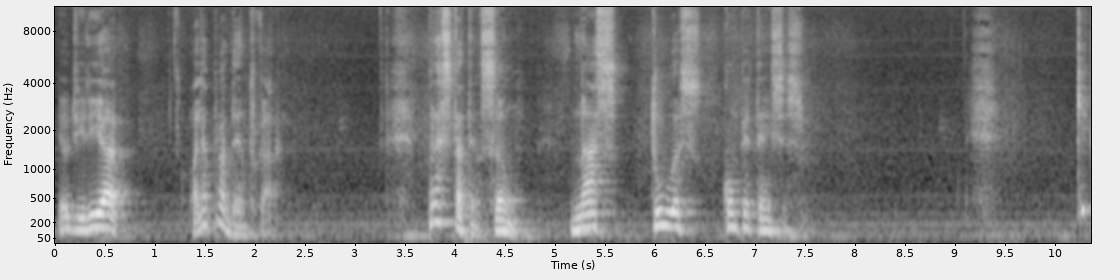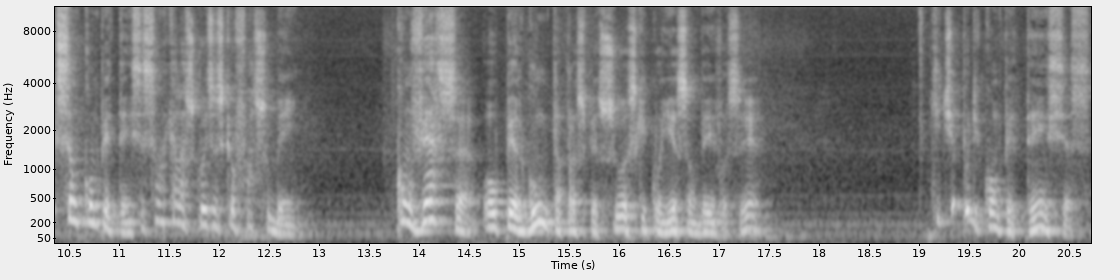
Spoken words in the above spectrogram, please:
eu diria: olha para dentro, cara. Presta atenção nas tuas competências. O que, que são competências? São aquelas coisas que eu faço bem. Conversa ou pergunta para as pessoas que conheçam bem você que tipo de competências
